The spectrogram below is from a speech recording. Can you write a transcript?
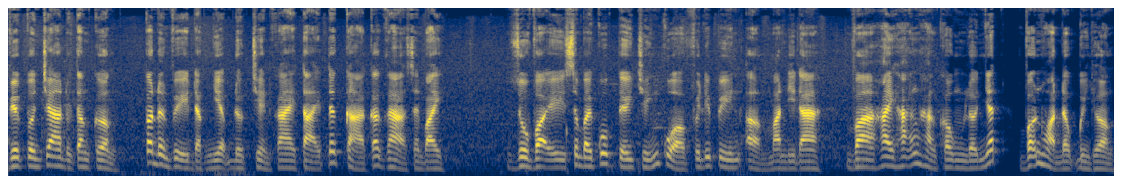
Việc tuần tra được tăng cường, các đơn vị đặc nhiệm được triển khai tại tất cả các gà sân bay. Dù vậy, sân bay quốc tế chính của Philippines ở Manila và hai hãng hàng không lớn nhất vẫn hoạt động bình thường.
